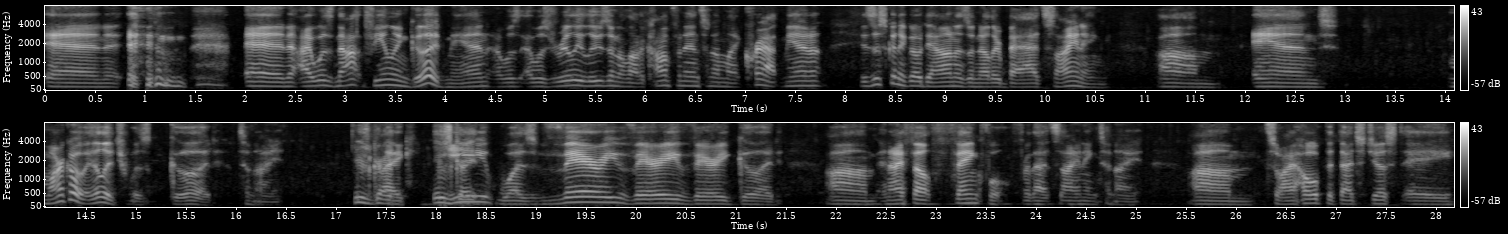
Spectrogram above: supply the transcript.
And, and I was not feeling good, man. I was I was really losing a lot of confidence, and I'm like, crap, man, is this going to go down as another bad signing? Um, and Marko Ilić was good tonight. He was great. Like He was he great. was very, very, very good. Um, and I felt thankful for that signing tonight. Um, so I hope that that's just a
